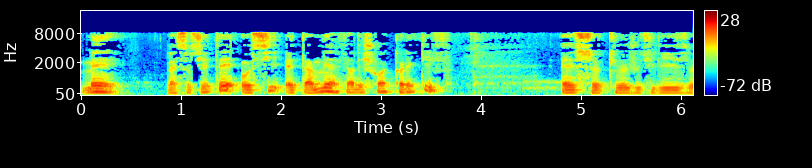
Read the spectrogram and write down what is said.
Mais la société aussi est amenée à faire des choix collectifs. Est-ce que j'utilise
